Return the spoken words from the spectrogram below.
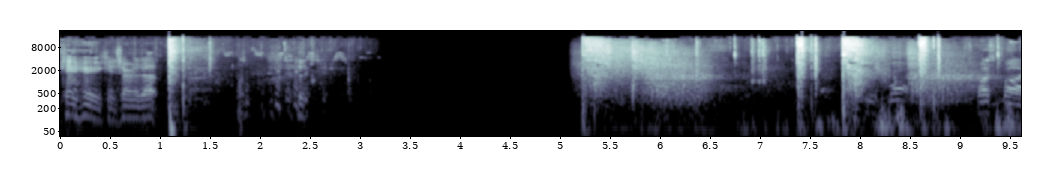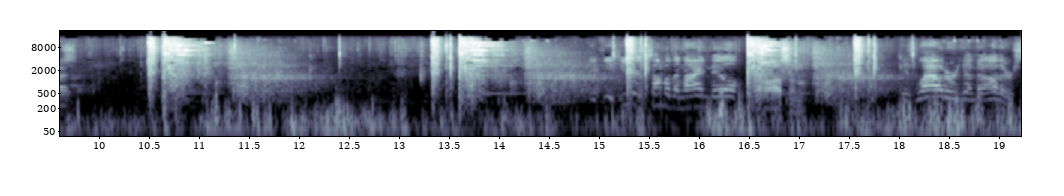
can't hear you. Can you turn it up? What's quiet? If you hear some of the 9 mil Awesome. is louder than the others.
